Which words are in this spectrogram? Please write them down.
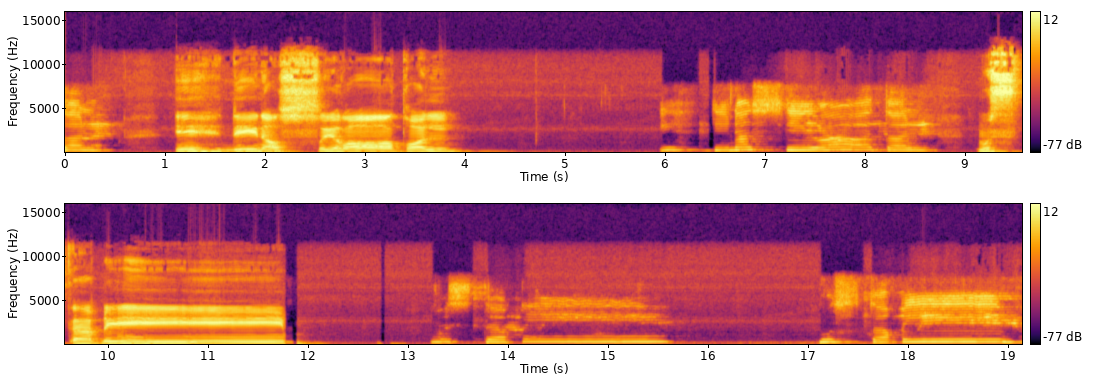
ال اهدنا الصراط ال اهدنا الصراط مستقيم. المستقيم مستقيم.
